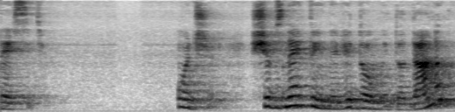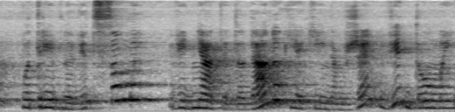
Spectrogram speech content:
10. Отже, щоб знайти невідомий доданок, потрібно від суми відняти доданок, який нам вже відомий.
